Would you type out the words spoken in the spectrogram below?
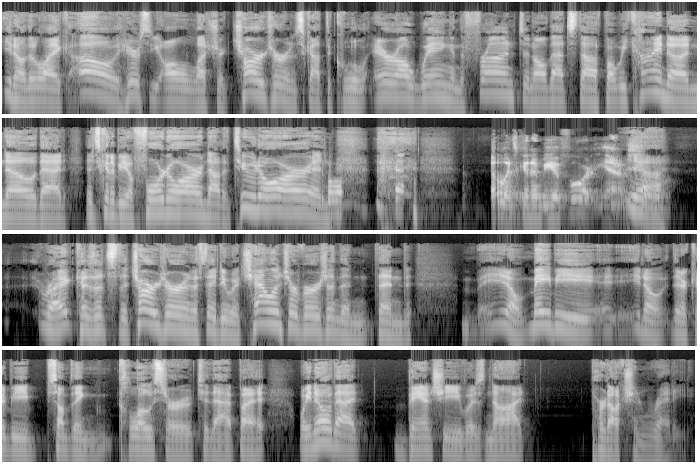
you know, they're like, oh, here's the all electric charger and it's got the cool R-Wing in the front and all that stuff. But we kind of know that it's going to be a four door, not a two door. And oh, it's going to be a four. Yeah. Yeah. So. Right. Cause it's the charger. And if they do a challenger version, then, then, you know, maybe, you know, there could be something closer to that. But we know that Banshee was not production ready.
